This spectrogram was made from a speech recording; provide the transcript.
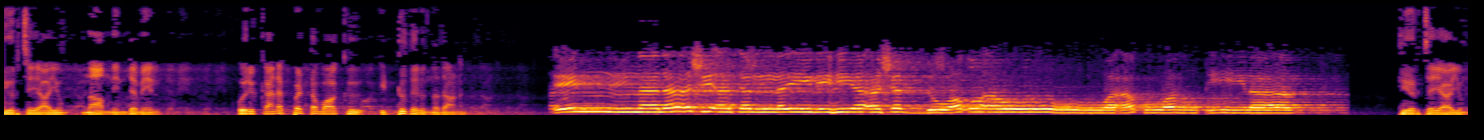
തീർച്ചയായും നാം നിന്റെ മേൽ ഒരു കനപ്പെട്ട വാക്ക് ഇട്ടുതരുന്നതാണ്. തീർച്ചയായും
